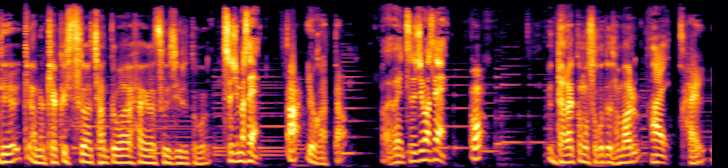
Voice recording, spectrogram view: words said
であの客室はちゃんと w i f i が通じると通じません。あよかった。Wi-Fi 通じません。堕落もそこで止まる。はい。はい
